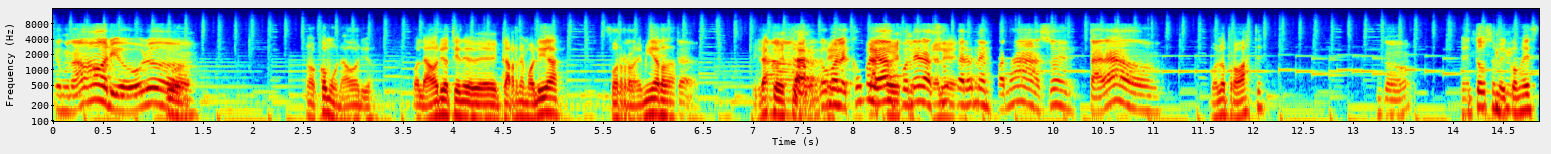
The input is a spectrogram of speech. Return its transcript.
Es un Oreo, boludo. No, como una Oreo. O la Oreo tiene eh, carne molida, forro de mierda. Que Ah, este- ¿Cómo le, cómo le vas que a poner este- azúcar a una empanada? Sos tarado. ¿Vos lo probaste? No. Entonces me comes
